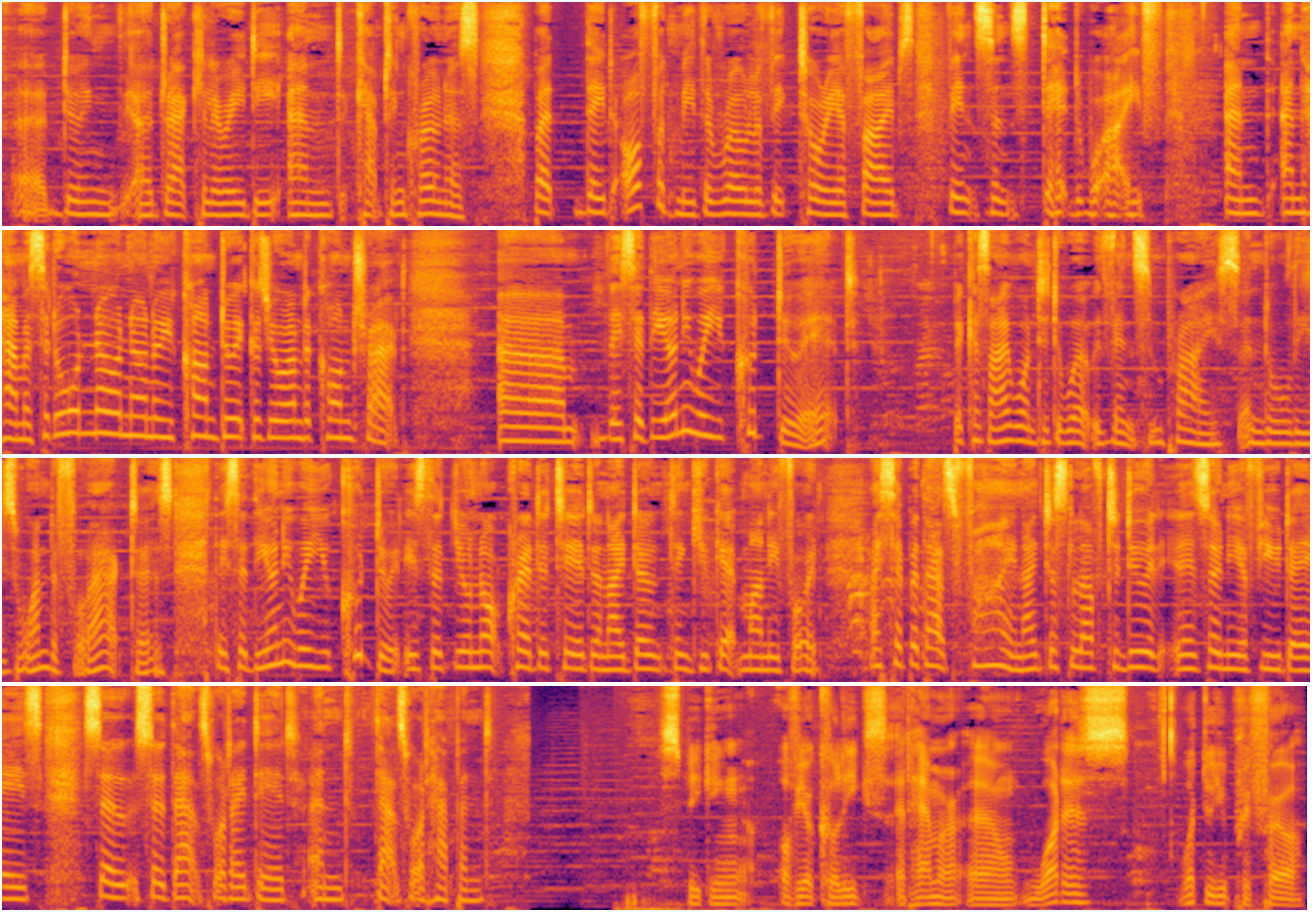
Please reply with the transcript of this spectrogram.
Uh, doing uh, Dracula AD and Captain Kronos, but they'd offered me the role of Victoria Phibes, Vincent's dead wife, and and Hammer said, "Oh no, no, no, you can't do it because you're under contract." Um, they said the only way you could do it because I wanted to work with Vincent Price and all these wonderful actors. They said the only way you could do it is that you're not credited and I don't think you get money for it. I said, but that's fine. I just love to do it. It's only a few days. So, so that's what I did and that's what happened. Speaking of your colleagues at Hammer, uh, what is what do you prefer?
